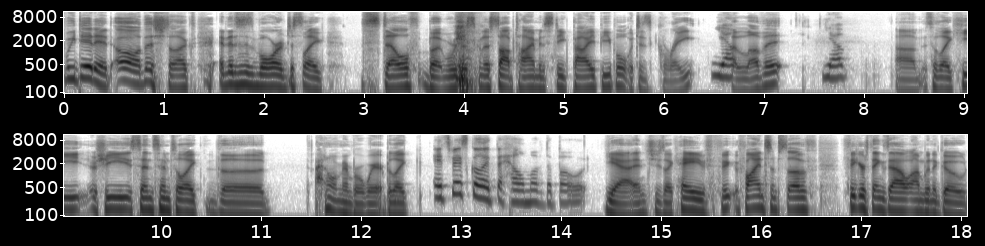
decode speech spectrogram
we did it. Oh this sucks. And this is more of just like stealth but we're just gonna stop time and sneak by people which is great. Yeah i love it. Yep. um so like he or she sends him to like the i don't remember where but like It's basically like the helm of the boat. yeah, and she's like, "Hey, fi- find some stuff, figure things out. I'm gonna go.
